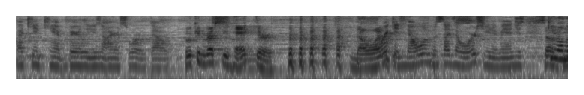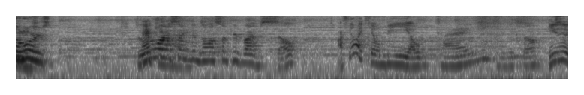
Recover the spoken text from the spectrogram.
That kid can't barely use an iron sword without Who can rescue Hector? no one. freaking no one besides the horse unit, man. Just So get on the horse. Do we That want to send Gonzalez up here by himself? I feel like he'll be okay. You think so? He's a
